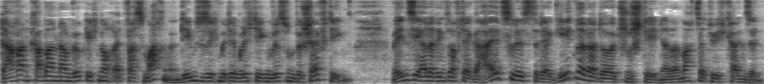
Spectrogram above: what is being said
daran kann man dann wirklich noch etwas machen, indem sie sich mit dem richtigen Wissen beschäftigen. Wenn sie allerdings auf der Gehaltsliste der Gegner der Deutschen stehen, ja, dann macht es natürlich keinen Sinn.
